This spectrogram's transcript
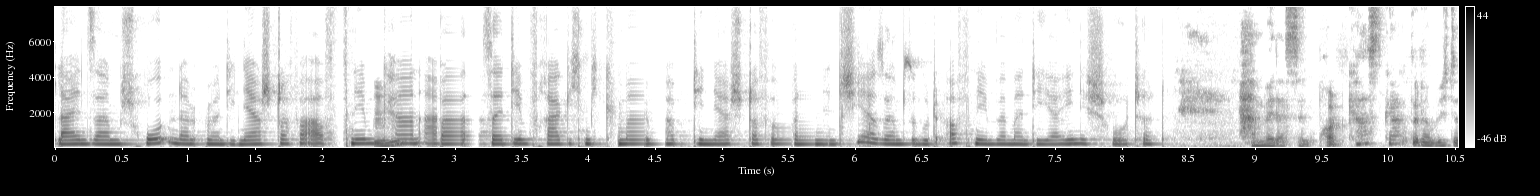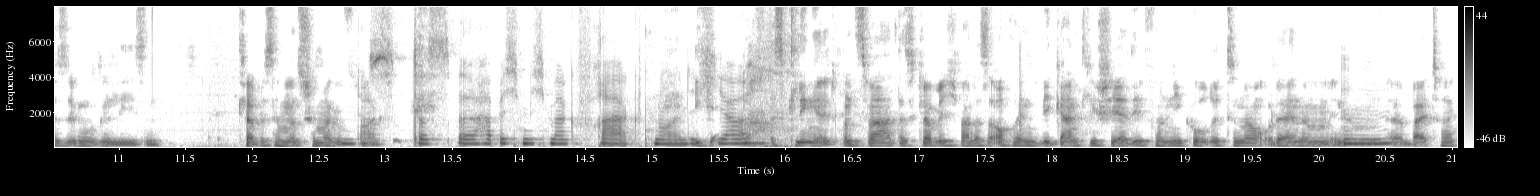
Leinsamen schroten, damit man die Nährstoffe aufnehmen mhm. kann. Aber seitdem frage ich mich, kann man überhaupt die Nährstoffe von den Chiasamen so gut aufnehmen, wenn man die ja eh nicht schrotet? Haben wir das im Podcast gehabt oder habe ich das irgendwo gelesen? Ich glaube, das haben wir uns schon mal gefragt. Das, das äh, habe ich mich mal gefragt neulich, ich, ja. Es klingelt. Und zwar, das glaube ich, war das auch in Vegan Klischee von Nico Rittener oder in einem, in einem mhm. äh, Beitrag.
